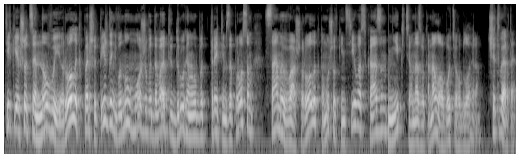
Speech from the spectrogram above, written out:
Тільки якщо це новий ролик, перший тиждень воно може видавати другим або третім запросом саме ваш ролик, тому що в кінці у вас вказан нік цього назви каналу або цього блогера. Четверте,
